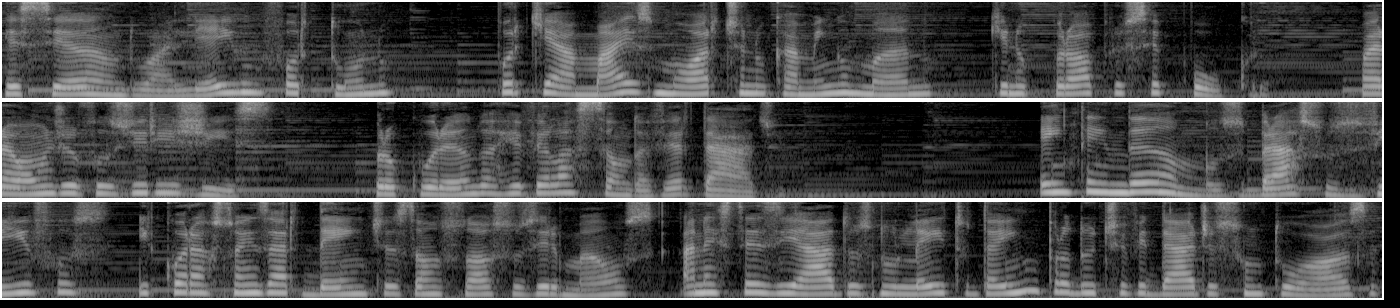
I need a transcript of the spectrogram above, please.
receando o alheio infortuno, porque há mais morte no caminho humano que no próprio sepulcro, para onde vos dirigis, procurando a revelação da verdade. Entendamos braços vivos e corações ardentes aos nossos irmãos anestesiados no leito da improdutividade suntuosa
